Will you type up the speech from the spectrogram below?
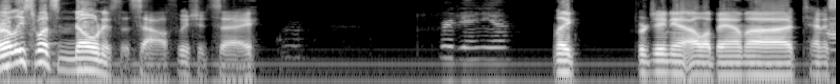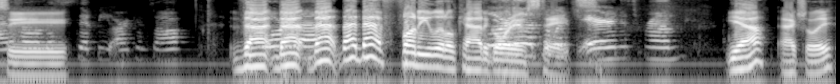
Or at least what's known as the South, we should say. Virginia, Like Virginia, Alabama, Tennessee. Mississippi, Arkansas, That Florida. that that that that funny little category of states. Aaron is from. Yeah, actually.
